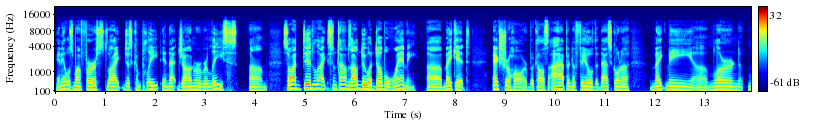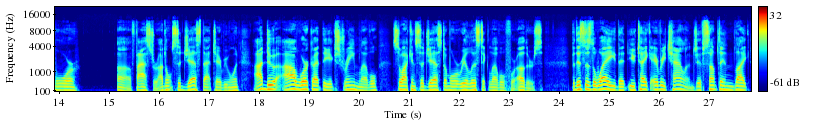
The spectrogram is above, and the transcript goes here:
and it was my first like just complete in that genre release. Um, so I did like sometimes I'll do a double whammy, uh, make it extra hard because I happen to feel that that's going to make me um, learn more uh, faster. I don't suggest that to everyone. I do. I work at the extreme level so I can suggest a more realistic level for others. But this is the way that you take every challenge. If something like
